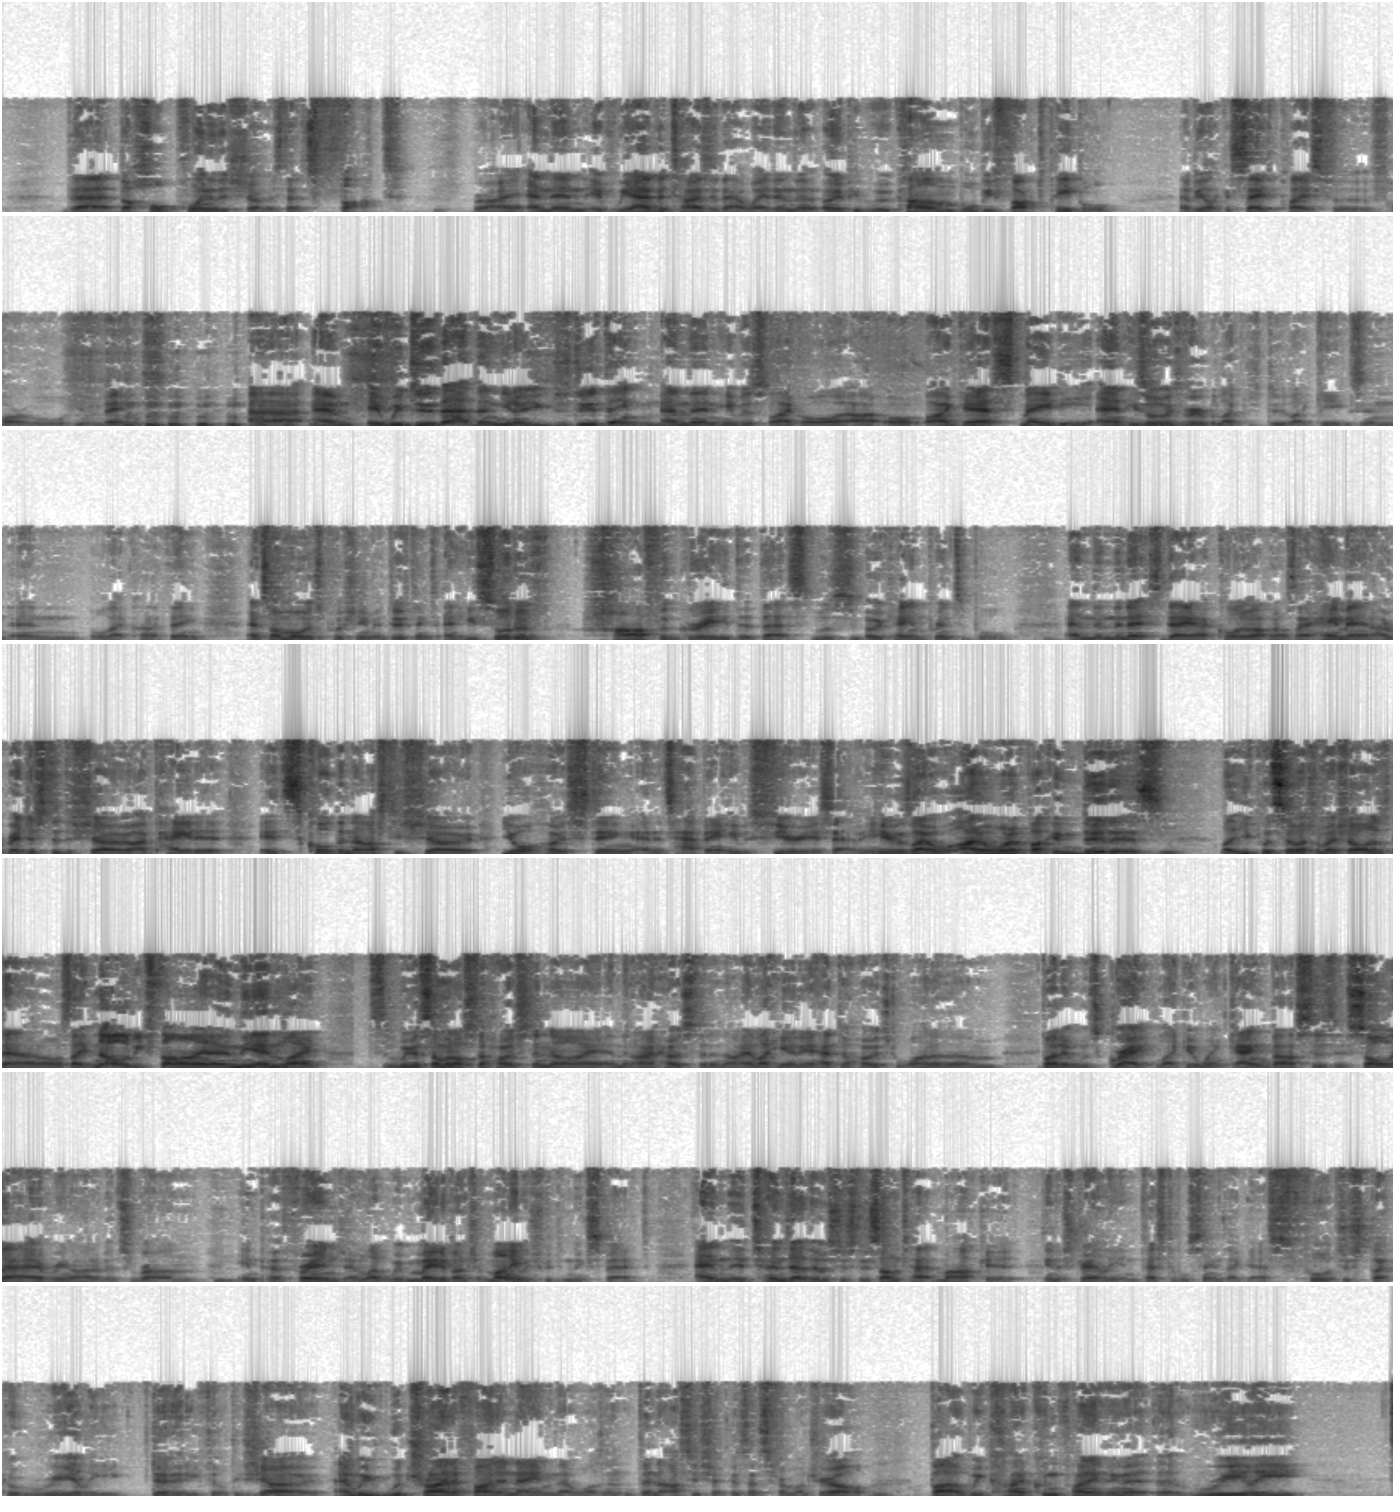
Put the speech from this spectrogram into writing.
that the whole point of the show is that it's fucked, right? And then if we advertise it that way, then the only people who come will be fucked people. It'd be like a safe place for horrible human beings. uh, and if we do that, then you know you just do your thing. And then he was like, "Oh, I, oh, I guess maybe." And he's always very reluctant to do like gigs and and all that kind of thing. And so I'm always pushing him to do things. And he sort of half agreed that that was okay in principle. And then the next day I called him up and I was like, hey man, I registered the show, I paid it, it's called The Nasty Show, you're hosting, and it's happening. He was furious at me. He was like, well, I don't want to fucking do this. Like, you put so much on my shoulders now. And I was like, no, it'll be fine. And in the end, like, we got someone else to host a night, and then I hosted a night, and like he only had to host one of them, but it was great. Like it went gangbusters. It sold out every night of its run hmm. in Perth Fringe, and like we made a bunch of money, which we didn't expect. And it turns out there was just this untapped market in Australian festival scenes, I guess, for just like a really dirty, filthy hmm. show. And we were trying to find a name that wasn't the Nasty Show because that's from Montreal, hmm. but we kind of couldn't find anything that, that really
